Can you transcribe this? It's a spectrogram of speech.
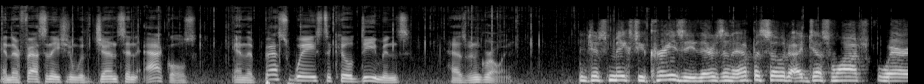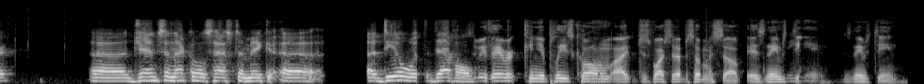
and their fascination with Jensen Ackles and the best ways to kill demons has been growing. It just makes you crazy. There's an episode I just watched where uh, Jensen Ackles has to make a, a deal with the devil. Do me a favor. Can you please call him? I just watched that episode myself. His name's Dean. His name's Dean.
